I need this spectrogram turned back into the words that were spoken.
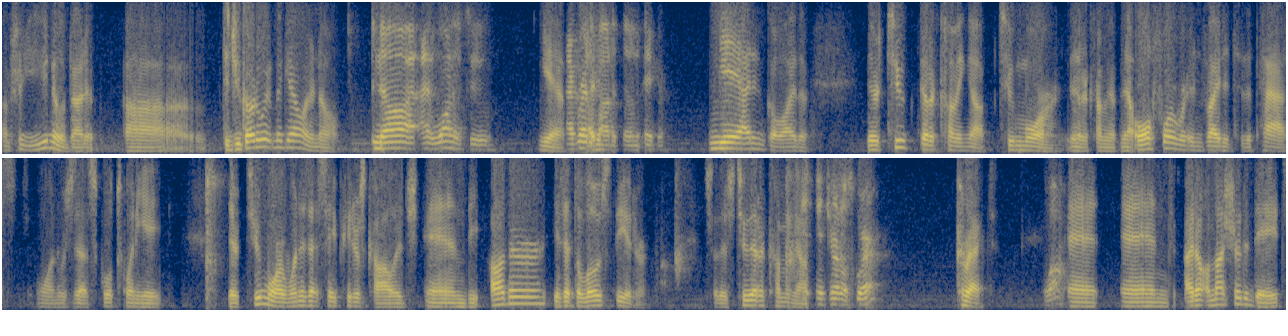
I'm sure you knew about it, Uh, did you go to it, Miguel, or no? No, I, I wanted to. Yeah. I read I about it though in the paper. Yeah, I didn't go either. There are two that are coming up, two more that are coming up. Now, all four were invited to the past one, which is at School 28. There are two more. One is at St. Peter's College, and the other is at the Loew's Theater. So there's two that are coming up. In Journal Square. Correct. Wow. And and I don't. I'm not sure the dates,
